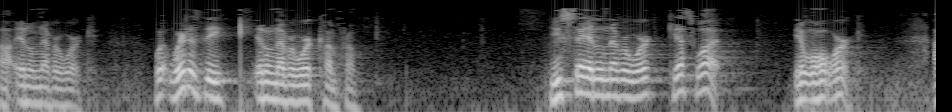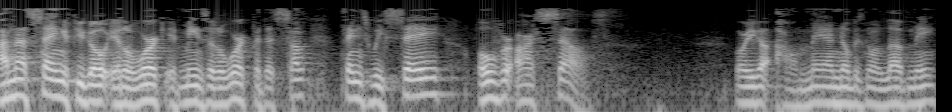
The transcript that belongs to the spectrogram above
Uh, it'll never work." Where, where does the "it'll never work" come from? You say it'll never work. Guess what? It won't work. I'm not saying if you go, it'll work, it means it'll work, but there's some things we say over ourselves. Or you go, oh man, nobody's going to love me.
